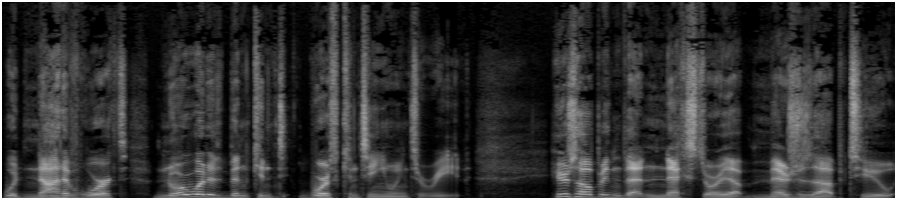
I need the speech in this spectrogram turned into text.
would not have worked, nor would have been worth continuing to read. Here's hoping that next story up measures up to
